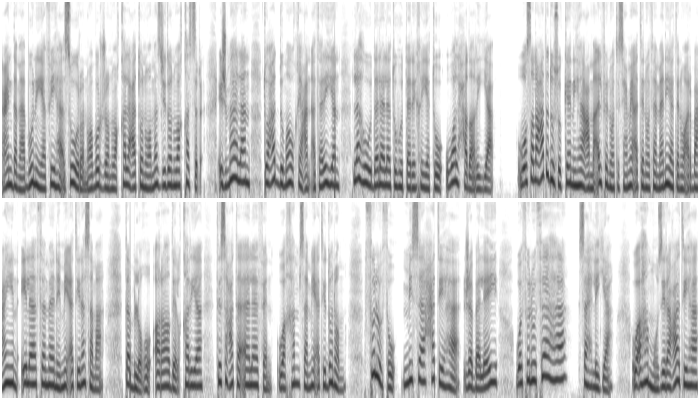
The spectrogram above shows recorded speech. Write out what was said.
عندما بني فيها سور وبرج وقلعة ومسجد وقصر إجمالا تعد موقعا أثريا له دلالته التاريخية والحضارية. وصل عدد سكانها عام 1948 إلى 800 نسمة تبلغ أراضي القرية 9500 دنم ثلث مساحتها جبلي وثلثاها سهلية وأهم زراعاتها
